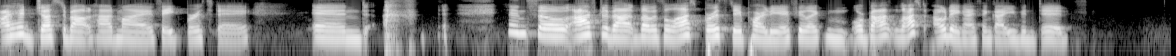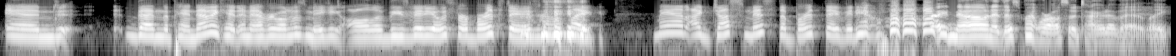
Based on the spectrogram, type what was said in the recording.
I had just about had my fake birthday and and so after that that was the last birthday party I feel like or ba- last outing I think I even did. And then the pandemic hit and everyone was making all of these videos for birthdays and I was like, "Man, I just missed the birthday video." I know, and at this point, we're all so tired of it. Like,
